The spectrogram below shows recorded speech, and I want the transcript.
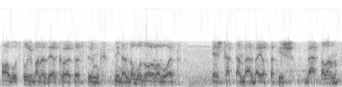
augusztusban ezért költöztünk, minden dobozolva volt, és szeptemberben jött a kis Bertalan,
